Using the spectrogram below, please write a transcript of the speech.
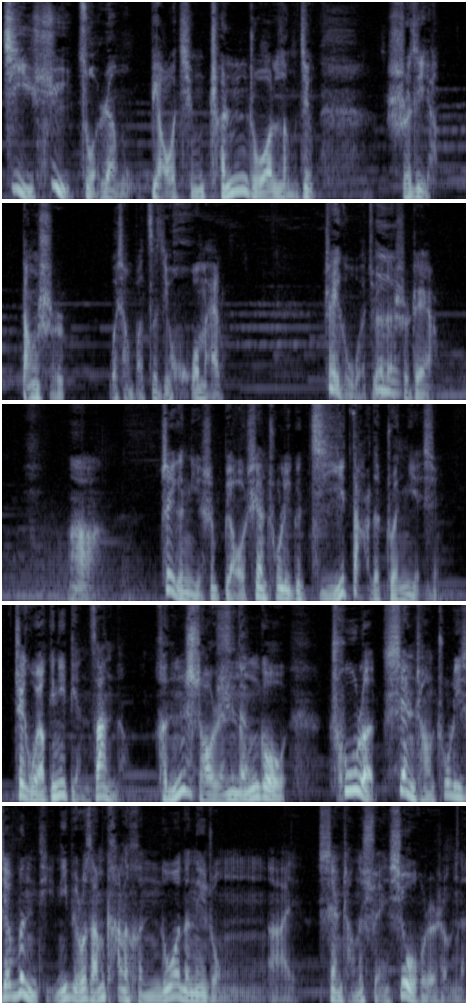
继续做任务，表情沉着冷静。实际呀、当时我想把自己活埋了。这个我觉得是这样，啊，这个你是表现出了一个极大的专业性，这个我要给你点赞的。很少人能够出了现场出了一些问题，你比如咱们看了很多的那种啊现场的选秀或者什么的，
